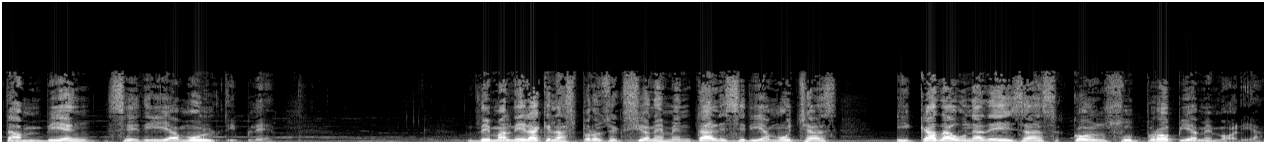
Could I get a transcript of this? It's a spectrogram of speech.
también sería múltiple. De manera que las proyecciones mentales serían muchas y cada una de ellas con su propia memoria.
